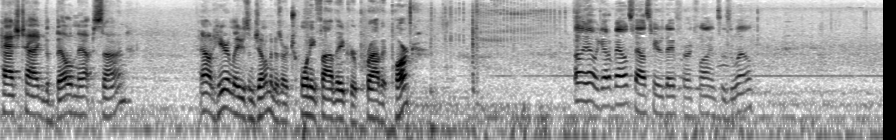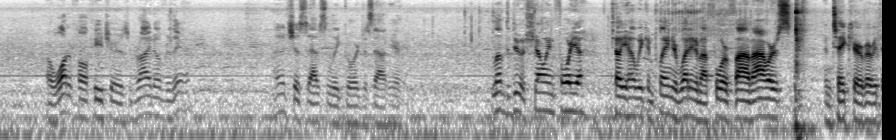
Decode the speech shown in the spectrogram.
hashtag the Belknap sign. Out here, ladies and gentlemen, is our 25 acre private park. Oh yeah, we got a bounce house here today for our clients as well. Our waterfall feature is right over there. And it's just absolutely gorgeous out here. Love to do a showing for you, tell you how we can plan your wedding in about four or five hours and take care of everything.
